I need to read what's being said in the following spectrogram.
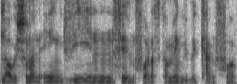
glaube ich, schon mal irgendwie in einem Film vor. Das kommt irgendwie bekannt vor.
